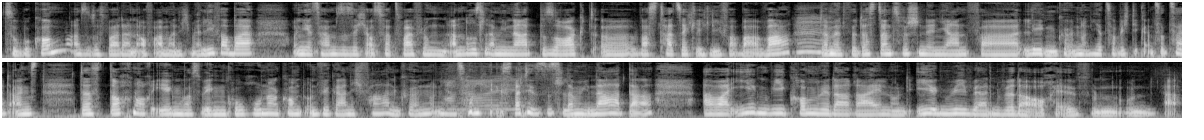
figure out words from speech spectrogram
zu bekommen. Also das war dann auf einmal nicht mehr lieferbar. Und jetzt haben sie sich aus Verzweiflung ein anderes Laminat besorgt, äh, was tatsächlich lieferbar war, damit wir das dann zwischen den Jahren verlegen können. Und jetzt habe ich die ganze Zeit Angst, dass doch noch irgendwas wegen Corona kommt und wir gar nicht fahren können. Und jetzt haben wir extra dieses Laminat da. Aber irgendwie kommen wir da rein und irgendwie werden wir da auch helfen. Und ja,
